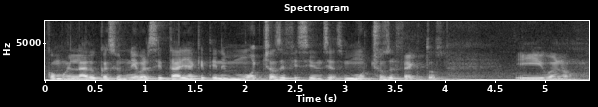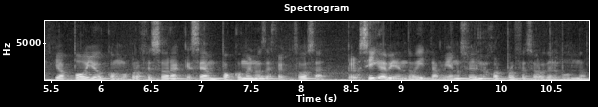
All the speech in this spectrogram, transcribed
como en la educación universitaria que tiene muchas deficiencias, muchos defectos. Y bueno, yo apoyo como profesor a que sea un poco menos defectuosa, pero sigue habiendo y también no soy el mejor profesor del mundo.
